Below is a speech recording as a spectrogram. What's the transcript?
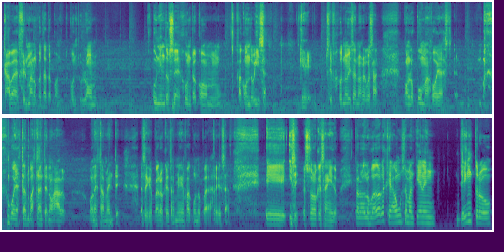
acaba de firmar un contrato con, con Toulon, uniéndose junto con Facundo Isa. Que si Facundo Isa no regresa con los Pumas, voy a, voy a estar bastante enojado honestamente. Así que espero que también Facundo pueda regresar. Eh, y sí, eso es lo que se han ido. Pero los jugadores que aún se mantienen dentro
